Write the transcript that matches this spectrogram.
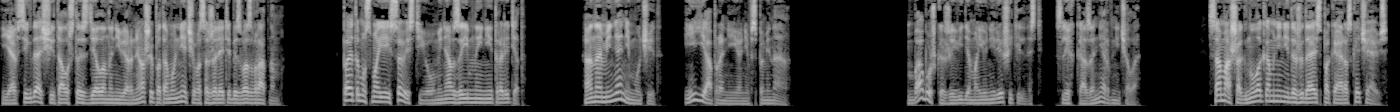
Я всегда считал, что сделано не вернешь, и потому нечего сожалеть о безвозвратном. Поэтому с моей совестью у меня взаимный нейтралитет. Она меня не мучает, и я про нее не вспоминаю. Бабушка же, видя мою нерешительность, слегка занервничала. Сама шагнула ко мне, не дожидаясь, пока я раскачаюсь.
